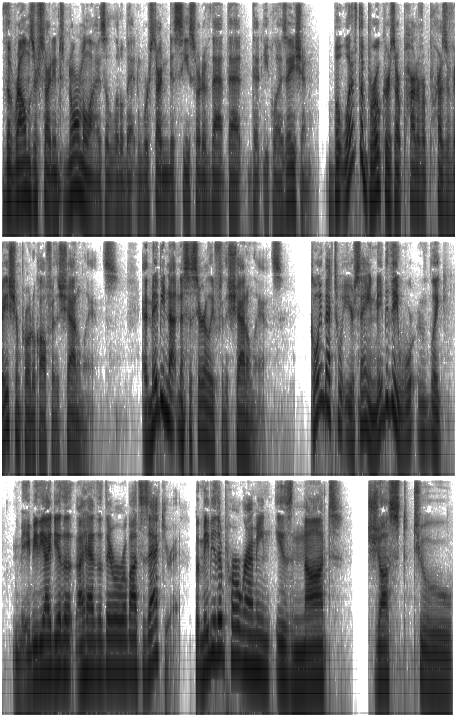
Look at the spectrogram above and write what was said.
the realms are starting to normalize a little bit and we're starting to see sort of that that that equalization. But what if the brokers are part of a preservation protocol for the shadowlands? And maybe not necessarily for the shadowlands. Going back to what you're saying maybe they were like maybe the idea that i had that they were robots is accurate. But maybe their programming is not just to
